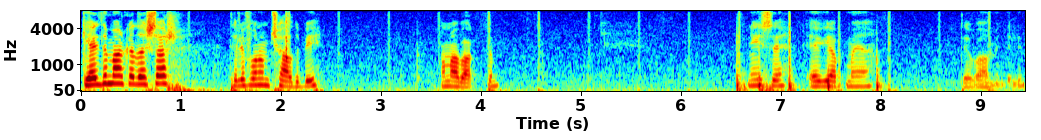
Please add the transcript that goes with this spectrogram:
Geldim arkadaşlar. Telefonum çaldı bir. Ona baktım. Neyse ev yapmaya devam edelim.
